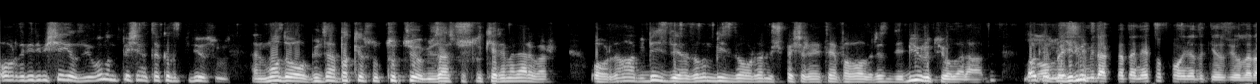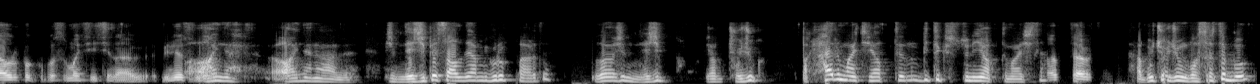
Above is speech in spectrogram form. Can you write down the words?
orada biri bir şey yazıyor. Onun peşine takılıp gidiyorsunuz. Yani moda o. Güzel bakıyorsun tutuyor. Güzel süslü kelimeler var. Orada abi biz de yazalım biz de oradan 3-5 RT fav alırız diye bir yürütüyorlar abi. 15-20 20... dakikada ne top oynadık yazıyorlar Avrupa Kupası maçı için abi. Biliyorsun. Aynen. Aynen abi. Şimdi Necip'e sallayan bir grup vardı. Ulan şimdi Necip ya çocuk bak her maç yaptığının bir tık üstünü yaptı maçta. Tabii tabii. Ha, bu çocuğun vasatı bu.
